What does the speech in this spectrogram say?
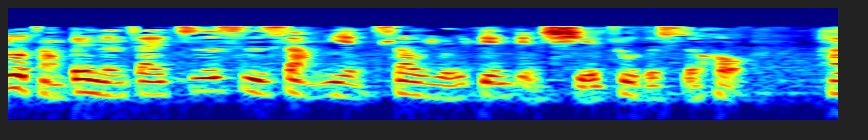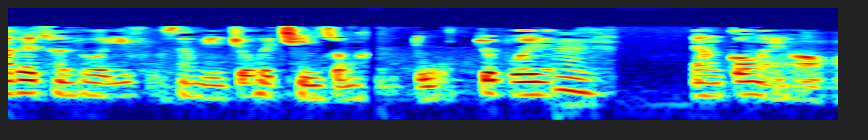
如果长辈能在姿势上面稍微有一点点协助的时候，他在穿脱衣服上面就会轻松很多，就不会嗯，这样讲的哈。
